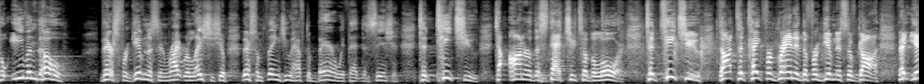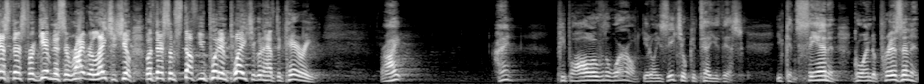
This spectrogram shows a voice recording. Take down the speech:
So even though there's forgiveness and right relationship, there's some things you have to bear with that decision to teach you to honor the statutes of the Lord, to teach you not to take for granted the forgiveness of God. That yes, there's forgiveness and right relationship, but there's some stuff you put in place you're going to have to carry. Right? Right? People all over the world. You know, Ezekiel could tell you this. You can sin and go into prison and,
